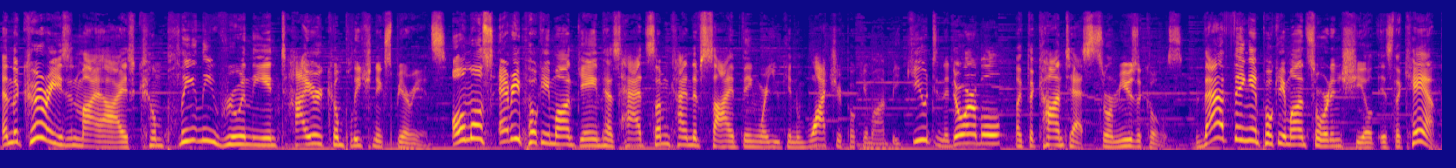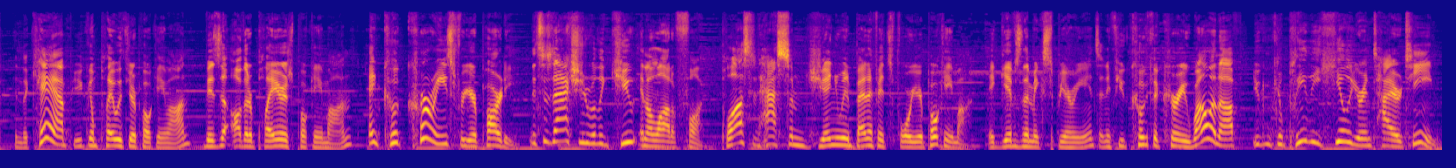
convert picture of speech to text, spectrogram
And the curries, in my eyes, completely ruin the entire completion experience. Almost every Pokemon game has had some kind of side thing where you can watch your Pokemon be cute and adorable, like the contests or musicals. That thing in Pokemon Sword and Shield is the camp. In the camp, you can play with your Pokemon, visit other players' Pokemon, and cook curries for your party. This is actually really cute and a lot of fun. Plus, it has some genuine benefits for your Pokemon. It gives them experience, and if you cook the curry well enough, you can completely heal your entire team.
